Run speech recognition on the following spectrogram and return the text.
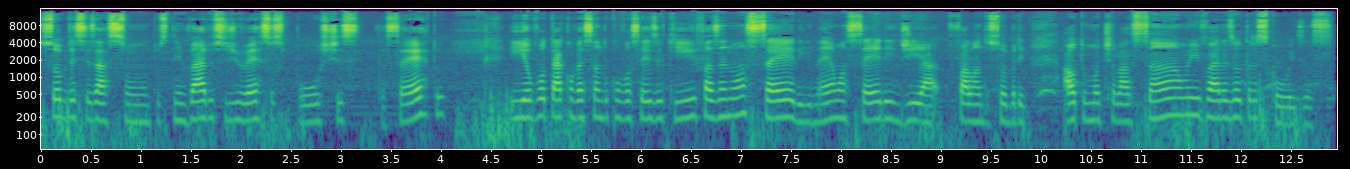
sobre esses assuntos, tem vários diversos posts, tá certo? E eu vou estar conversando com vocês aqui, fazendo uma série, né? Uma série de falando sobre automutilação e várias outras coisas.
